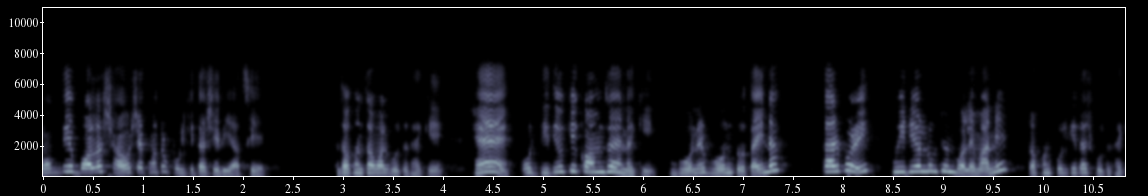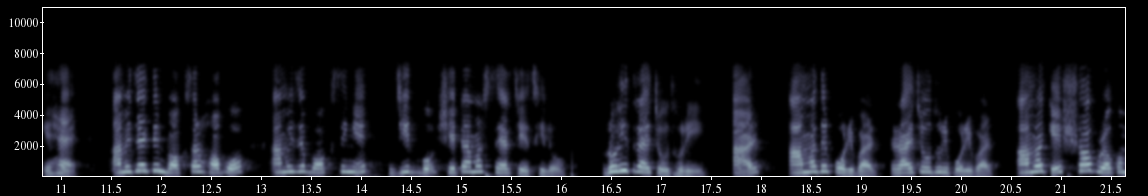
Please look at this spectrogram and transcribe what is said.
মুখ দিয়ে বলার সাহস একমাত্র ফুলকি দাসেরই আছে। তখন তমাল বলতে থাকে হ্যাঁ ওর দিদিও কি কম যায় নাকি? বোনের বোন তো, তাই না? তারপরে মিডিয়ার লোকজন বলে মানে? তখন ফুলকি দাস বলতে থাকে হ্যাঁ আমি যে একদিন বক্সার হব, আমি যে বক্সিং এ জিতবো, সেটা আমার স্যার চেয়েছিল। রোহিত রায় চৌধুরী। আর আমাদের পরিবার, রায়চৌধুরী পরিবার, আমাকে সব রকম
